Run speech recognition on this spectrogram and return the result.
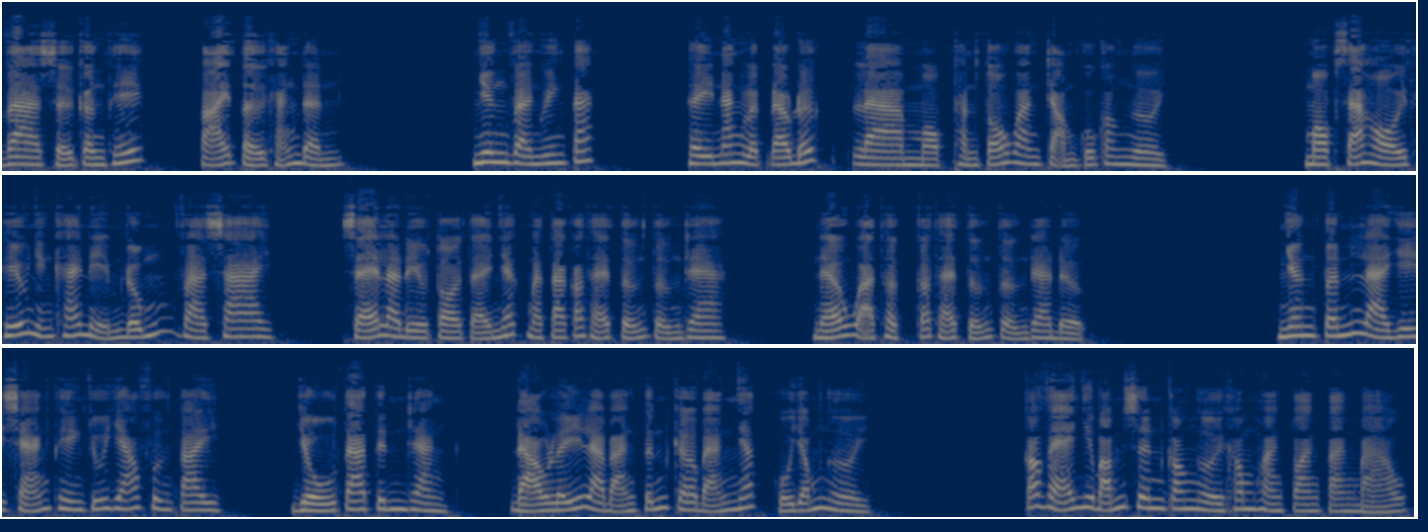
và sự cần thiết phải tự khẳng định. Nhưng về nguyên tắc, thì năng lực đạo đức là một thành tố quan trọng của con người. Một xã hội thiếu những khái niệm đúng và sai sẽ là điều tồi tệ nhất mà ta có thể tưởng tượng ra, nếu quả thực có thể tưởng tượng ra được. Nhân tính là di sản thiên chúa giáo phương Tây, Dụ ta tin rằng đạo lý là bản tính cơ bản nhất của giống người. Có vẻ như bẩm sinh con người không hoàn toàn tàn bạo,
